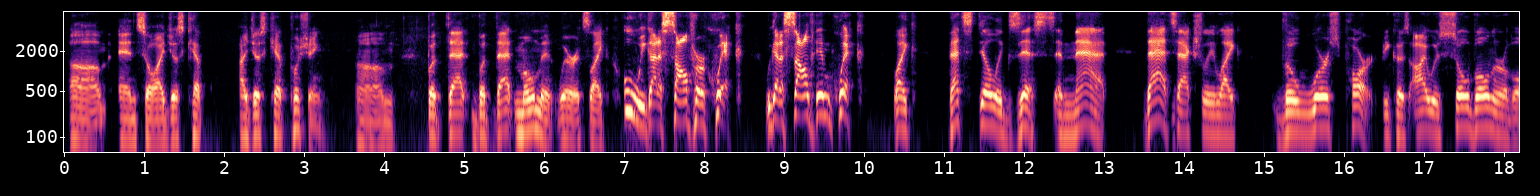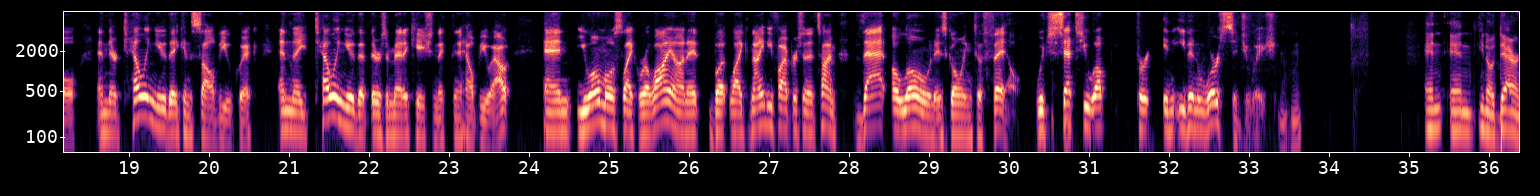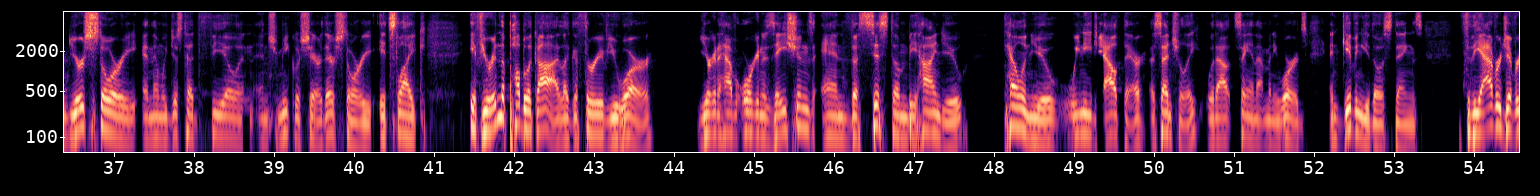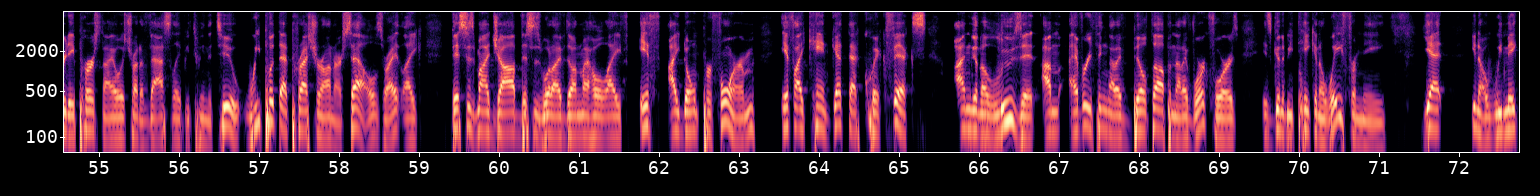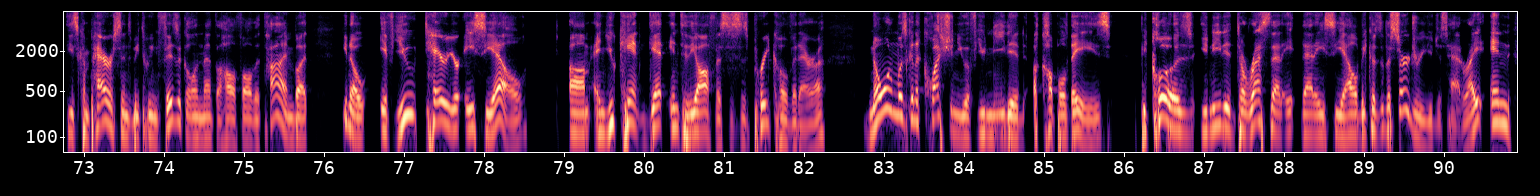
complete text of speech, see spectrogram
Um, and so I just kept I just kept pushing. Um, but that but that moment where it's like, oh, we got to solve her quick. We got to solve him quick. Like that still exists, and that that's actually like the worst part because I was so vulnerable and they're telling you they can solve you quick and they telling you that there's a medication that can help you out and you almost like rely on it but like 95% of the time that alone is going to fail which sets you up for an even worse situation. Mm-hmm. and and you know darren your story and then we just had theo and, and Chamique share their story. It's like if you're in the public eye like the three of you were you're going to have organizations and the system behind you telling you we need you out there essentially without saying that many words and giving you those things for the average everyday person i always try to vacillate between the two. We put that pressure on ourselves right? Like this is my job this is what i've done my whole life. If i don't perform if i can't get that quick fix i'm going to lose it. I'm everything that i've built up and that i've worked for is is going to be taken away from me. Yet you know we make these comparisons between physical and mental health all the time but you know, if you tear your ACL um, and you can't get into the office, this is pre-COVID era, no one was going to question you if you needed a couple days because you needed to rest that that ACL because of the surgery you just had, right? And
